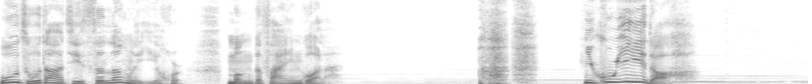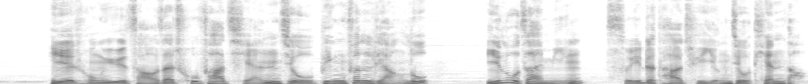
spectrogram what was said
巫族大祭司愣了一会儿，猛地反应过来：“ 你故意的！”叶宠玉早在出发前就兵分两路，一路在明，随着他去营救天道；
